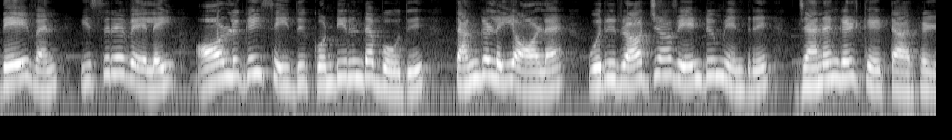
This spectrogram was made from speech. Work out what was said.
தேவன் இஸ்ரவேலை ஆளுகை செய்து கொண்டிருந்தபோது தங்களை ஆள ஒரு ராஜா வேண்டும் என்று ஜனங்கள் கேட்டார்கள்.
